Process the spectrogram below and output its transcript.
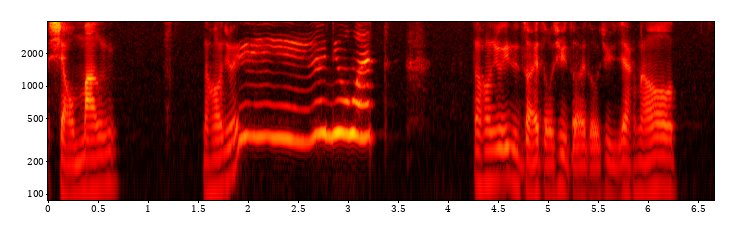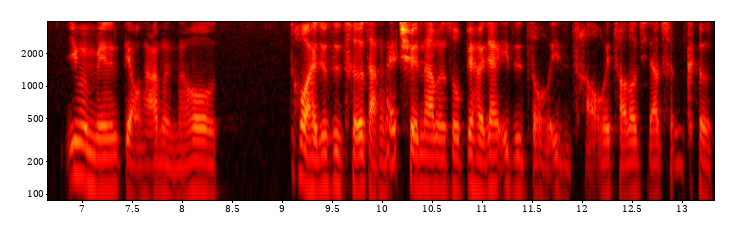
小懵，然后就诶、you what，然后就一直走来走去，走来走去这样，然后因为没人屌他们，然后后来就是车长来劝他们说不要这样一直走，一直吵，会吵到其他乘客。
